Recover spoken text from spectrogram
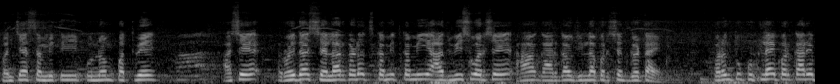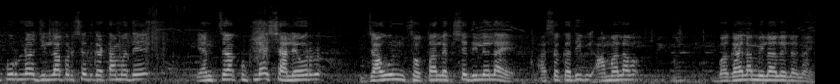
पंचायत समिती पूनम पथवे असे रोहिदास शेलारकडंच कमीत कमी आज वीस वर्षे हा गारगाव जिल्हा परिषद गट आहे. परंतु कुठल्याही प्रकारे पूर्ण जिल्हा परिषद गटामध्ये यांचा कुठल्याच शाळेवर जाऊन स्वतः लक्ष दिलेलं आहे असं कधी आम्हाला बघायला मिळालेलं नाही.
